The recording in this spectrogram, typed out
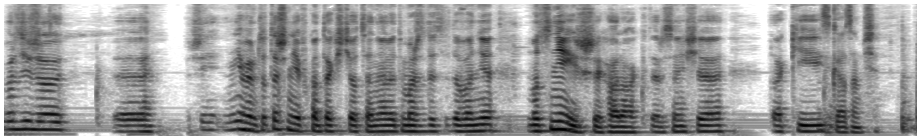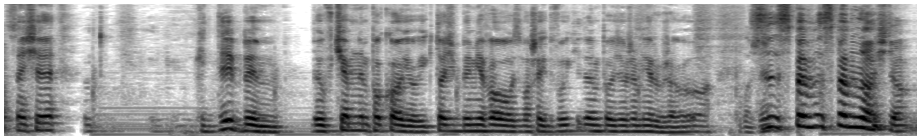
Bardziej, że e, znaczy, nie wiem, to też nie w kontekście oceny, ale ty masz zdecydowanie mocniejszy charakter, w sensie taki, Zgadzam się. w sensie gdybym był w ciemnym pokoju i ktoś by mnie wołał z waszej dwójki, to bym powiedział, że mnie róża woła. Z, z, z pewnością.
